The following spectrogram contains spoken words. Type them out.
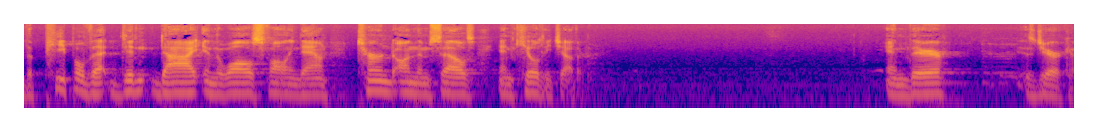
the people that didn't die in the walls falling down turned on themselves and killed each other. And there is Jericho.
